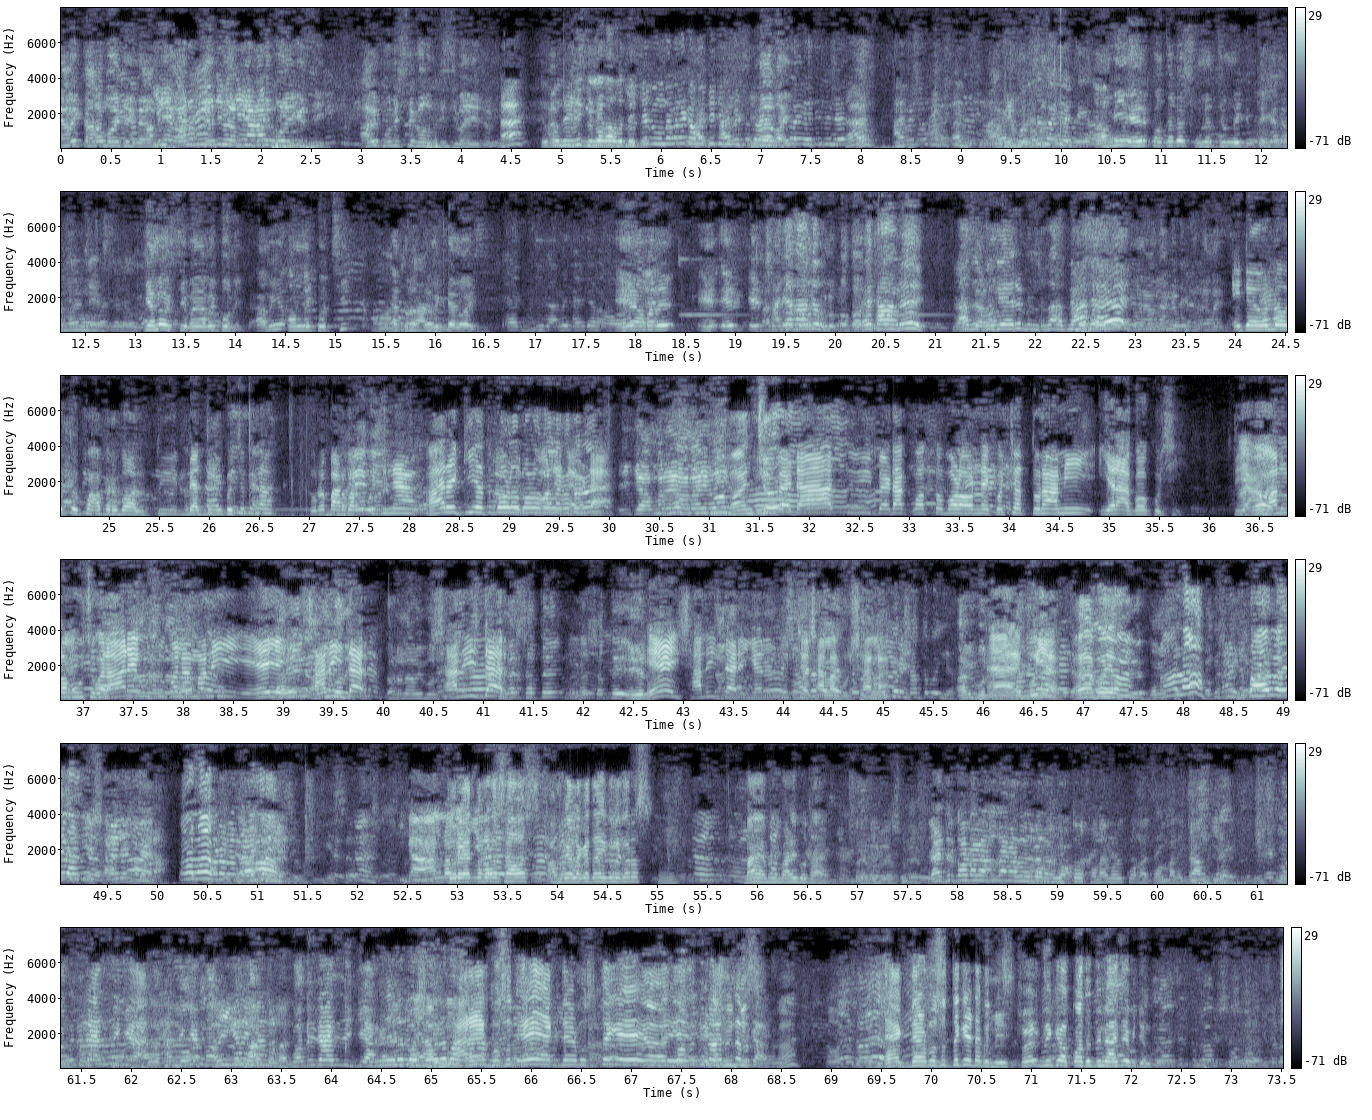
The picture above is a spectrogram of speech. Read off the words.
আমি কারও ভয় চাই না আমি আমি আপনি বলে গেছি। আমি পুলিশকে খবর দিচ্ছি ভাই এই জন্য। না ভাই। হ্যাঁ? আমি- আমি এর কথাটা শোনার জন্য কিন্তু এখানে কেন আসছি ভাই? আমি বলি আমি অন্যায় করছি এত রাত্রে আমি কেন আসছি? এ আমার এর এর কোনো কথা তুই রাজনীতি এটা হলো তো পাপের বল। তুই বেদবি করছিস না? তোরা বারবার কইছিস না? আরে কি এত বড় বড় বল বলা এটা কথা বেটা। এই যে আমার আনাই হন। পাঁচশো তুই বেটা কত বড় অন্যায় করছ তোরা আমি এর আগেও কইছি। আমার লগে উঁচু গলা আরে উঁচু গলা মানে এই সালিশদার। সালিশদার। এই সালিশদার ইয়ার দুষ্টা শালা শালা আমি বলি। হ্যাঁ বইয়া। হ্যাঁ বইয়া। এ তোর এত বড় সাহস? আমাকে এলাকাতে এগুলো করস? ভাই আপনার বাড়ি কোথায়? রাতের কটা বাজে জায়গা তো সোনাইমুড়ি কোন কোন মানে গ্রাম কি? আরে এক বছর এই এক দেড় বছর থেকে। হ্যাঁ? এক দেড় বছর থেকে এটা করতেছি। কতদিন আছে পর্যন্ত?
